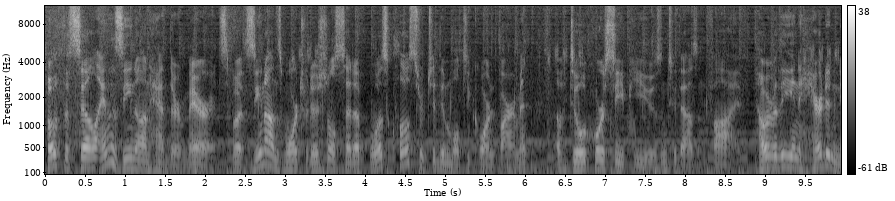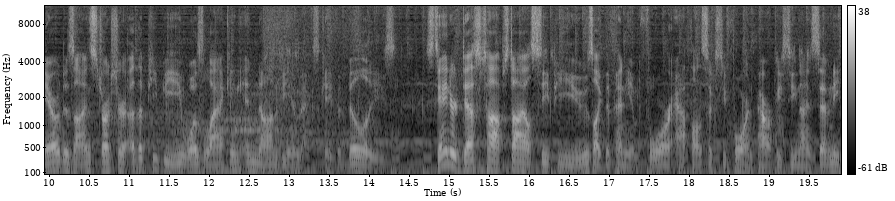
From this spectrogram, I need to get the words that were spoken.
Both the Cell and the Xenon had their merits, but Xenon's more traditional setup was closer to the multi-core environment of dual-core CPUs in 2005. However, the inherited narrow design structure of the PPE was lacking in non-VMX capabilities. Standard desktop style CPUs like the Pentium 4, Athlon 64, and PowerPC 970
